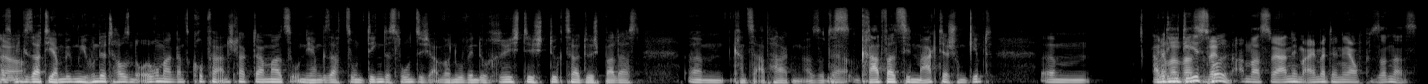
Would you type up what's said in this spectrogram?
Also ja. wie gesagt, die haben irgendwie 100.000 Euro mal ganz grob veranschlagt damals und die haben gesagt, so ein Ding, das lohnt sich einfach nur, wenn du richtig Stückzahl durchballerst, ähm, kannst du abhaken. Also das, Ja. gerade weil es den Markt ja schon gibt. Ähm, aber Ja, die Idee was ist toll. wär- Was wäre an dem Eimer denn ja auch besonders?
